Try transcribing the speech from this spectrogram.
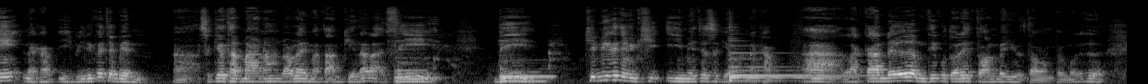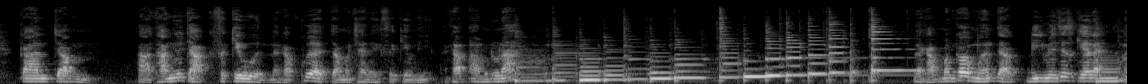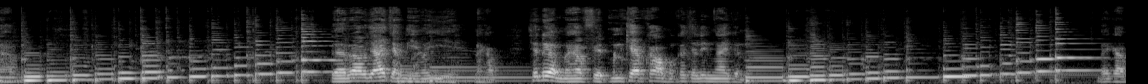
นี้นะครับ EP นี้ก็จะเป็นอ่าสเกลถัดมาเนาะเราไล่มาสามคีย์แล้วล่ะ C D คลิปนี้ก็จะเป็นคีย์ E major scale นะครับอ่าหลักการเดิมที่ครูตัวได้สอนไปอยู่ตอนไปเมื่อก็คือ การจำอ่าทางนิ้วจากสเกลอื่นนะครับ เพื่อจะมาใช้ในสเกลนี้นะครับอ่ามาดูนะนะครับมันก็เหมือนจาก D major scale แหละนะครับ แต่เราย้ายจาก D มา E ช่นเดิมนะครับเฟดมันแคบเข้ามันก็จะเล่นง่ายขึ้นนะครับ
